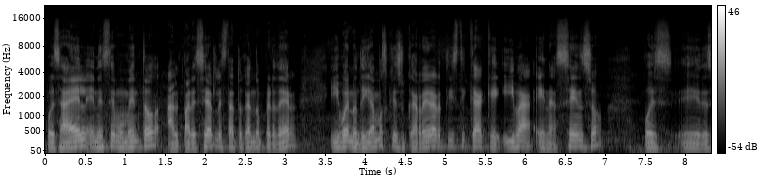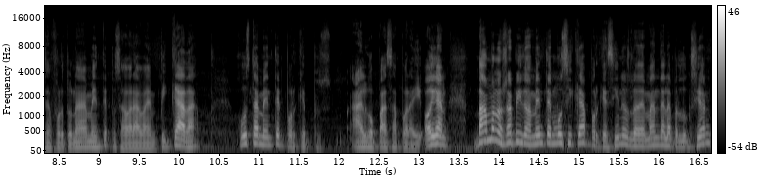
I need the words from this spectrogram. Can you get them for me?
pues a él en este momento, al parecer, le está tocando perder. Y bueno, digamos que su carrera artística que iba en ascenso, pues eh, desafortunadamente, pues ahora va en picada, justamente porque pues algo pasa por ahí. Oigan, vámonos rápidamente música porque así nos lo demanda la producción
